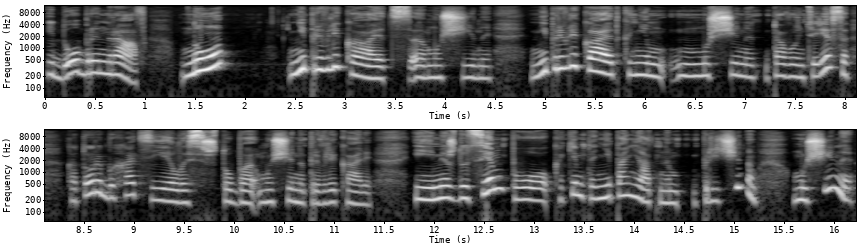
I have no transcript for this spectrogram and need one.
и добрый нрав. Но не привлекает мужчины, не привлекает к ним мужчины того интереса, который бы хотелось, чтобы мужчины привлекали. И между тем, по каким-то непонятным причинам, мужчины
